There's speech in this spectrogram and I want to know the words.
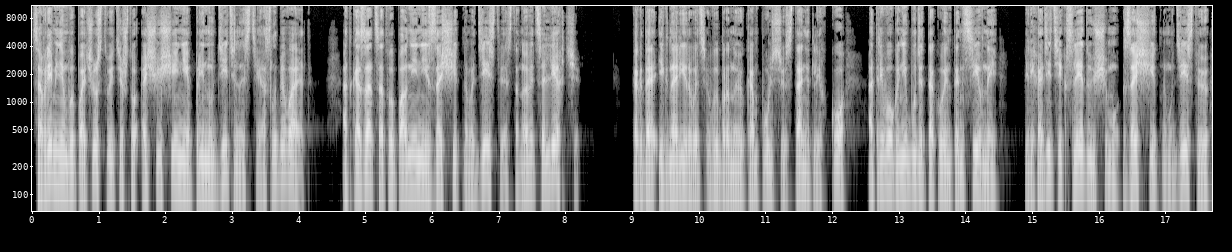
со временем вы почувствуете, что ощущение принудительности ослабевает. Отказаться от выполнения защитного действия становится легче. Когда игнорировать выбранную компульсию станет легко, а тревога не будет такой интенсивной, переходите к следующему защитному действию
